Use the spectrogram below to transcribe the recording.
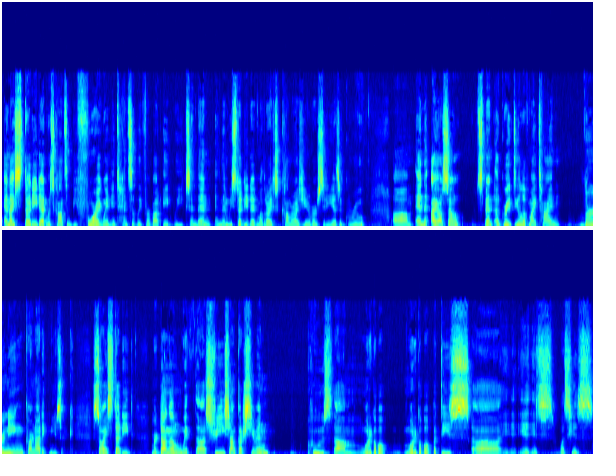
And I studied at Wisconsin before I went intensively for about eight weeks, and then and then we studied at Madurai Kamaraj University as a group. Um, and I also spent a great deal of my time learning Carnatic music. So I studied Mridangam with uh, Sri Shankar Shivan, who's um, uh, is was his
